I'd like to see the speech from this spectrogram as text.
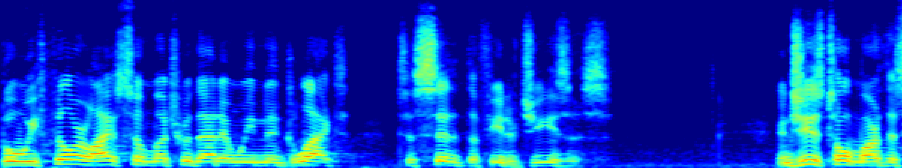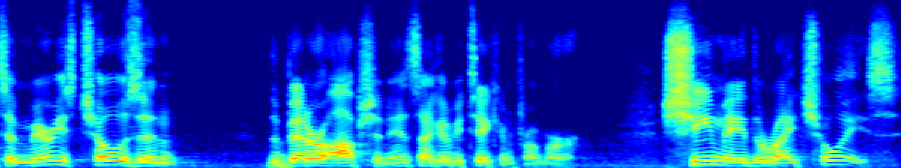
but we fill our lives so much with that and we neglect to sit at the feet of Jesus. And Jesus told Martha, said, Mary's chosen the better option and it's not going to be taken from her. She made the right choice.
